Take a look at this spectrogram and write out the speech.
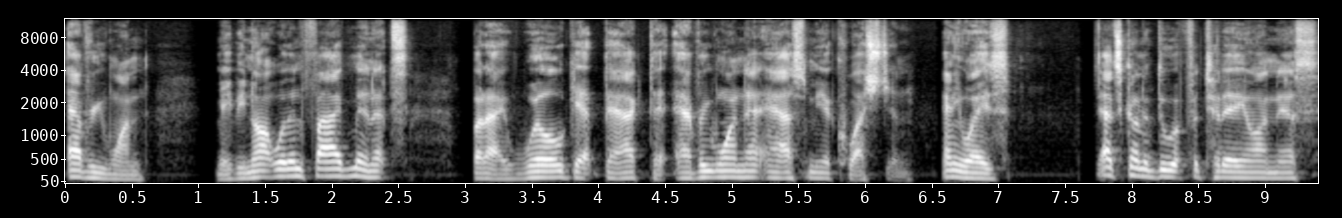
everyone. Maybe not within five minutes, but I will get back to everyone that asked me a question. Anyways, that's going to do it for today on this.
